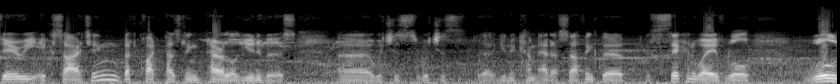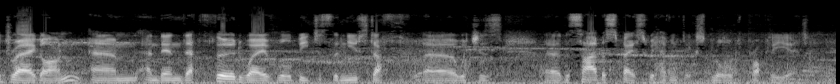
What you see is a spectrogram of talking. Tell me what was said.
very exciting but quite puzzling parallel universe, uh, which is which is uh, you know come at us. So I think the, the second wave will will drag on, um, and then that third wave will be just the new stuff, uh, which is uh, the cyberspace we haven't explored properly yet.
